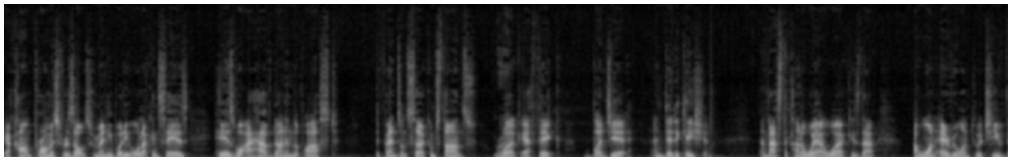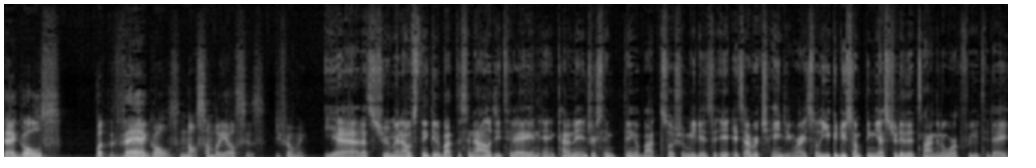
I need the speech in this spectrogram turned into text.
I can't promise results from anybody. All I can say is, here's what I have done in the past. Depends on circumstance, Right. work ethic, budget, and dedication. And that's the kind of way I work is that I want everyone to achieve their goals, but their goals, not somebody else's. Do you feel me? Yeah, that's true, man. I was thinking about this analogy today, and, and kind of the interesting thing about social media is it, it's ever changing, right? So you could do something yesterday that's not going to work for you today.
